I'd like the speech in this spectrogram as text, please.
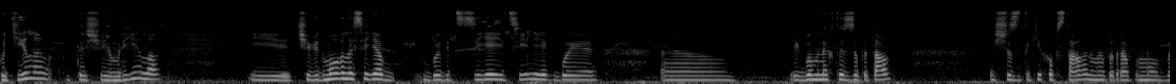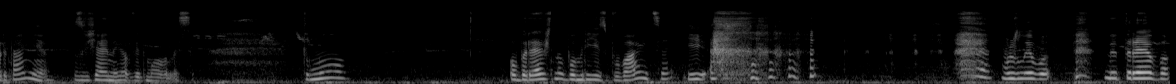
хотіла, те, що я мріяла. І чи відмовилася я би від цієї цілі, якби, е, якби мене хтось запитав, що за таких обставин ми потрапимо в Британію, звичайно, я б відмовилася. Тому обережно, бо мрії збуваються і можливо не треба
